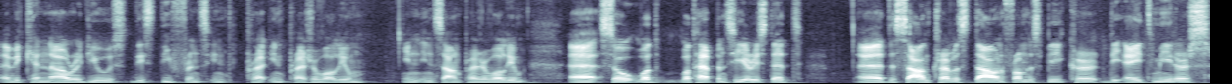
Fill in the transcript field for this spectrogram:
uh, we can now reduce this difference in, pre in pressure volume, in, in sound pressure volume. Uh, so what, what happens here is that uh, the sound travels down from the speaker the 8 meters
